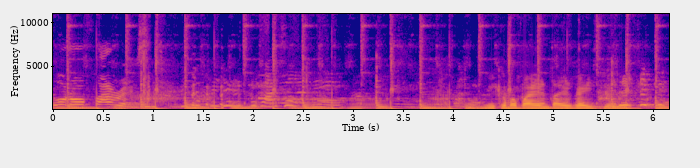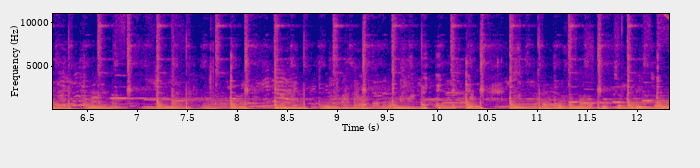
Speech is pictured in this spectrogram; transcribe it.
Puro forest. Pwede pumasok. Oh, may kababayan tayo guys dyan. Ayan, sa mga picture-picture.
